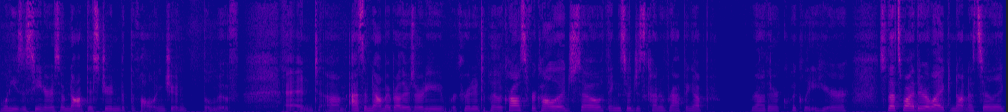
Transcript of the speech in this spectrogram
when he's a senior. So not this June, but the following June, they'll move. And um, as of now, my brother's already recruited to play lacrosse for college. So things are just kind of wrapping up rather quickly here. So that's why they're like not necessarily like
